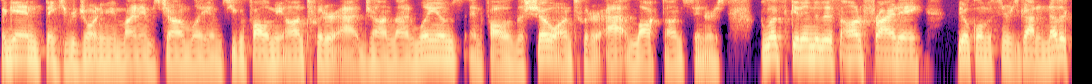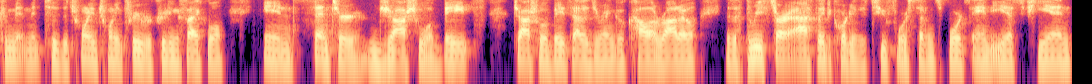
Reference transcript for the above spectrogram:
Again, thank you for joining me. My name is John Williams. You can follow me on Twitter at John9Williams and follow the show on Twitter at Locked On Sooners. But let's get into this on Friday. The Oklahoma Sooners got another commitment to the 2023 recruiting cycle in center Joshua Bates. Joshua Bates out of Durango, Colorado, is a three star athlete according to 247 Sports and ESPN,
